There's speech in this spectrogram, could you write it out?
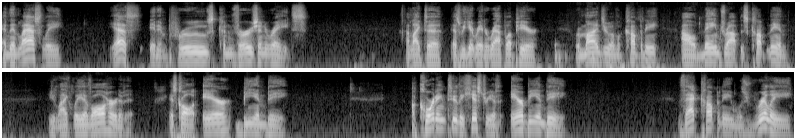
And then lastly, yes, it improves conversion rates. I'd like to, as we get ready to wrap up here, remind you of a company. I'll name drop this company, and you likely have all heard of it. It's called Airbnb. According to the history of Airbnb, that company was really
